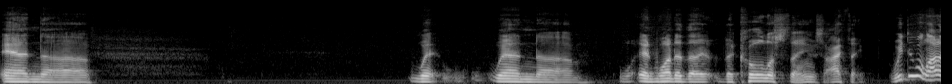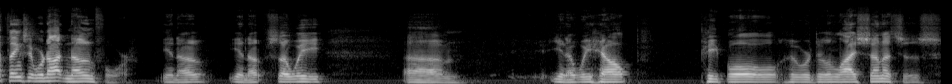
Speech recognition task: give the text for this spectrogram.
and. Uh, when, when um, and one of the, the coolest things I think we do a lot of things that we're not known for, you know, you know, so we, um, you know, we help people who are doing life sentences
